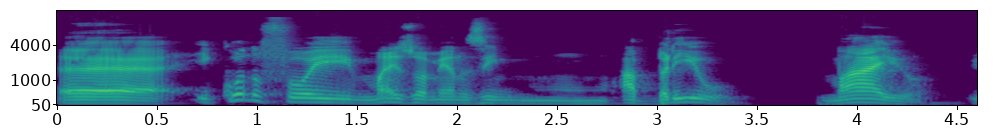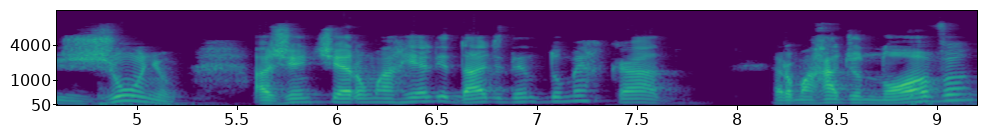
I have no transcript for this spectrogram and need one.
é, e quando foi mais ou menos em abril, maio, junho, a gente era uma realidade dentro do mercado. Era uma rádio nova,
